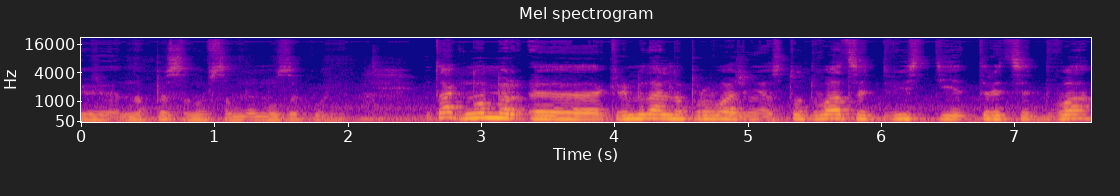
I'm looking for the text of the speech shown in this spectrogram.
е, написано в самому законі. І так, номер е, кримінального провадження 120 232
